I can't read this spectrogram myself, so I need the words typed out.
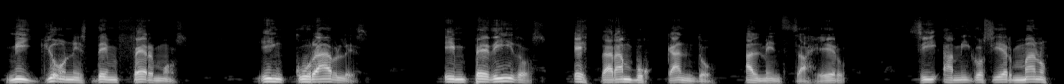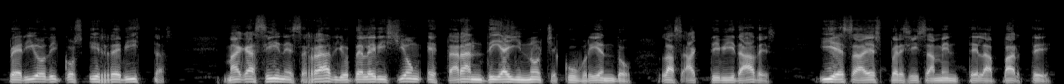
Millones de enfermos, incurables, impedidos, estarán buscando al mensajero. Sí, amigos y hermanos, periódicos y revistas, magazines, radio, televisión estarán día y noche cubriendo las actividades. Y esa es precisamente la parte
